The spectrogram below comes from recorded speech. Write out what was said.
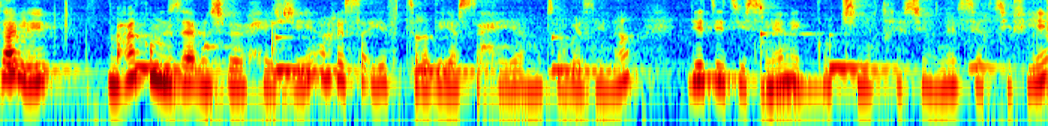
سالي معكم نزار شباب حيجي أخصائية في التغذية الصحية المتوازنه diététicienne et coach nutritionnelle certifiée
